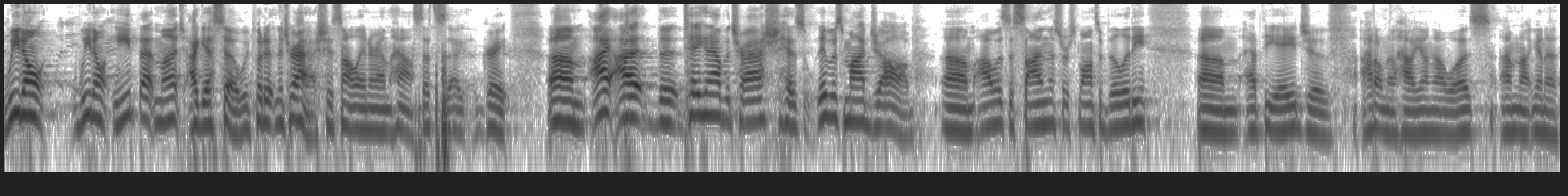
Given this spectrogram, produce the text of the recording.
we don't. We don't eat that much. I guess so. We put it in the trash. It's not laying around the house. That's uh, great. Um, I, I, the taking out the trash has. It was my job. Um, I was assigned this responsibility um, at the age of I don't know how young I was. I'm not gonna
